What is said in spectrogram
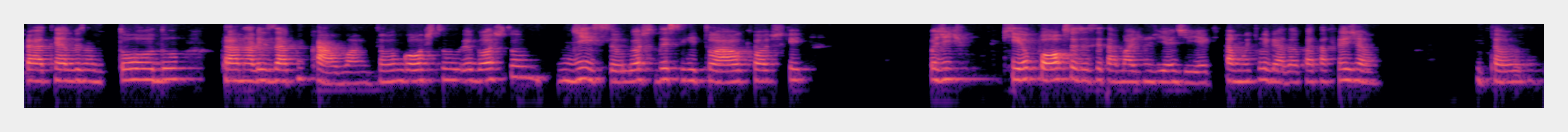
para ter a visão do todo, para analisar com calma. Então eu gosto, eu gosto disso, eu gosto desse ritual que eu acho que a gente que eu posso exercitar mais no dia a dia, que está muito ligado ao catar feijão. Então,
